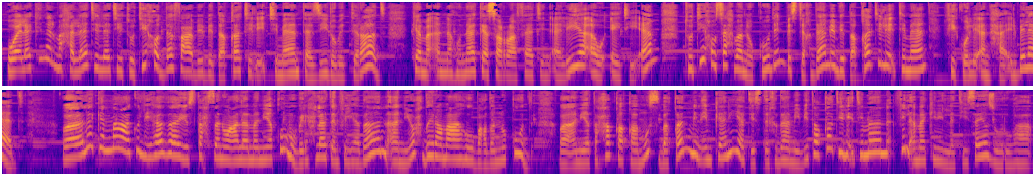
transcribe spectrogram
ولكن المحلات التي تتيح الدفع ببطاقات الائتمان تزيد بالطراد كما أن هناك صرافات آلية أو ATM تتيح سحب نقود باستخدام بطاقات الائتمان في كل أنحاء البلاد. ولكن مع كل هذا يستحسن على من يقوم برحلات في اليابان أن يحضر معه بعض النقود وأن يتحقق مسبقا من إمكانية استخدام بطاقات الائتمان في الأماكن التي سيزورها.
